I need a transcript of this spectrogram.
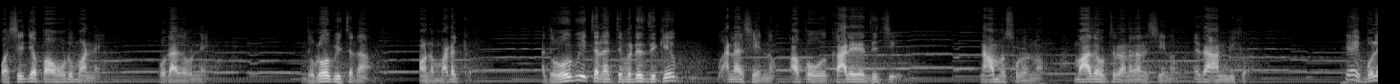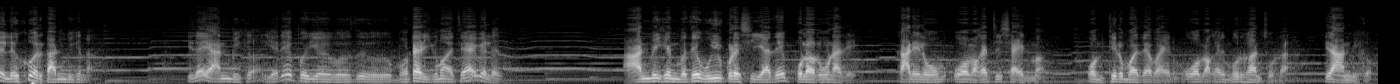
அவன் செஞ்ச பாவம் விடுமானேன் விடாத உடனே இந்த லோபித்தனம் அவனை மடக்கும் அந்த லோபித்தனத்தை விடுறதுக்கே அண்ணன் செய்யணும். அப்போ காலையில் எழுந்திரிச்சு நாம சொல்லணும். மாதவத்துக்கு அன்னதானம் செய்யணும். இது ஆன்மீகம். ஏன் இப்போ லெகுவாக இருக்குது ஆன்மீகம்னா. இதே ஆன்மீகம். எதே பெரிய இது மொட்டை அடிக்குமா தேவையில்லை அது. ஆன்மீகம் என்பதே உயிர் கூட செய்யாதே புலர் ஊனாதே. காலையில் ஓம் ஓம் அகத்தி சாயணுமா ஓம் திரும்ப தேவாயிரம் ஓம் அகத்தி முருகான்னு சொல்கிறான் இது ஆன்மீகம்.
